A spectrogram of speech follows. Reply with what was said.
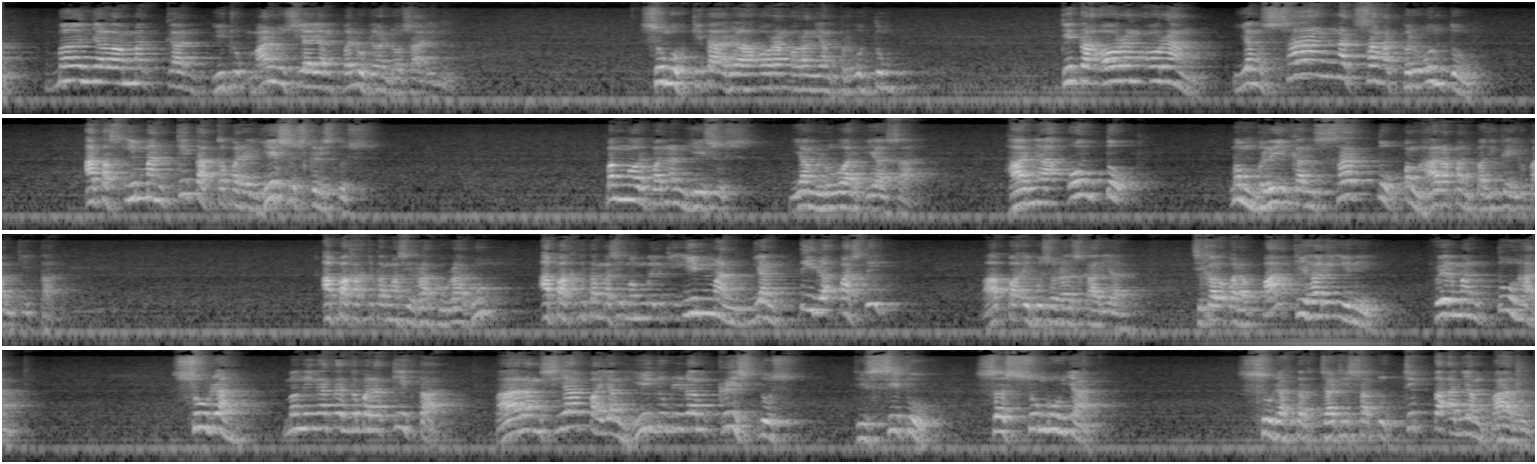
menyelamatkan hidup manusia yang penuh dengan dosa ini. Sungguh kita adalah orang-orang yang beruntung. Kita orang-orang yang sangat-sangat beruntung atas iman kita kepada Yesus Kristus pengorbanan Yesus yang luar biasa hanya untuk memberikan satu pengharapan bagi kehidupan kita. Apakah kita masih ragu-ragu? Apakah kita masih memiliki iman yang tidak pasti? Bapak, Ibu, Saudara sekalian, jikalau pada pagi hari ini firman Tuhan sudah mengingatkan kepada kita Barang siapa yang hidup di dalam Kristus, di situ sesungguhnya sudah terjadi satu ciptaan yang baru.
